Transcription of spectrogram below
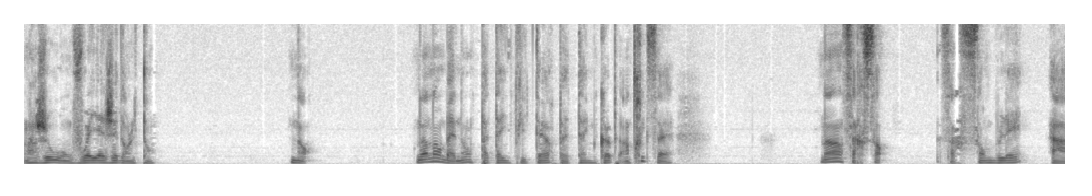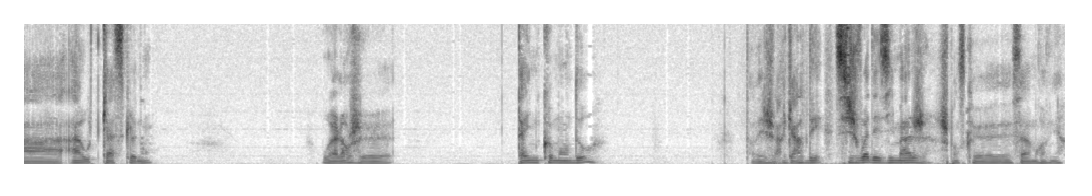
Un jeu où on voyageait dans le temps. Non. Non, non, bah non, pas Time Flitter, pas Time Cop. Un truc, ça. Non, ça, ressemble... ça ressemblait à... Outcast le nom. Ou alors je. Time Commando Attendez, je vais regarder. Si je vois des images, je pense que ça va me revenir.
